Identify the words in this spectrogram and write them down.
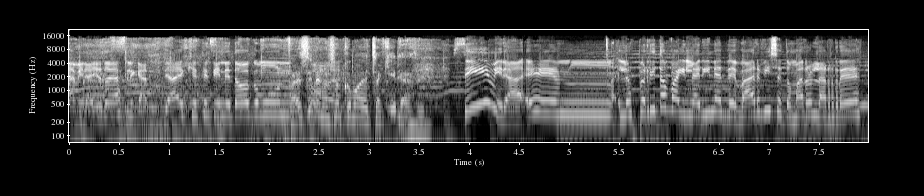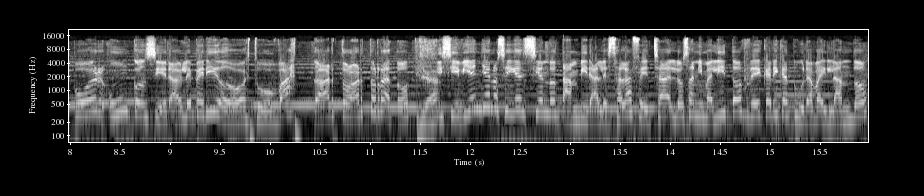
Ya. Mira, yo te voy a explicar. Ya, es que este tiene todo como un. Parece una canción como de Shakira, así. Sí, mira, em, los perritos bailarines de Barbie se tomaron las redes por un considerable periodo. Estuvo harto, harto rato. ¿Ya? Y si bien ya no siguen siendo tan virales a la fecha, los animalitos de caricatura bailando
